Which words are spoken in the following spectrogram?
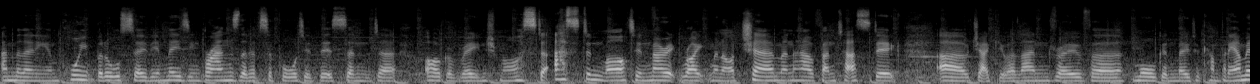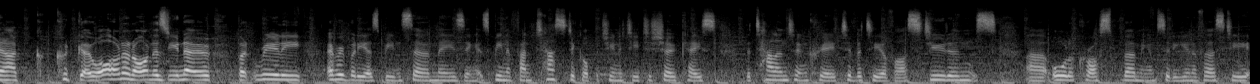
and Millennium Point, but also the amazing brands that have supported this and uh, AGA Rangemaster, Aston Martin, Marek Reichman, our chairman, how fantastic, uh, Jaguar Land Rover, Morgan Motor Company. I mean, I could go on and on, as you know, but really everybody has been so amazing. It's been a fantastic opportunity to showcase the talent and creativity of our students uh, all across Birmingham City University,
